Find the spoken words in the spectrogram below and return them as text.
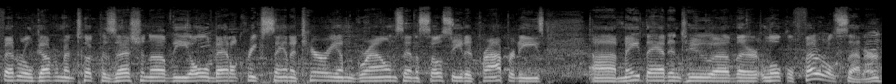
federal government took possession of the old Battle Creek Sanitarium grounds and associated properties, uh, made that into uh, their local federal center.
